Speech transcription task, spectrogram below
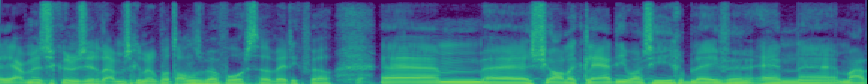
Ja, mensen kunnen zich daar misschien ook wat anders bij voorstellen, weet ik veel. Ehm, eh, Charles Leclerc die was hier gebleven. En, maar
